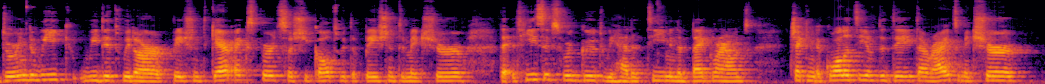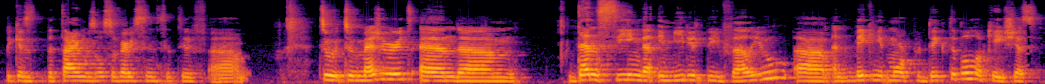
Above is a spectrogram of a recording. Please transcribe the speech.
during the week we did with our patient care experts. So she called with the patient to make sure the adhesives were good. We had a team in the background checking the quality of the data right? To make sure because the time was also very sensitive um, to, to measure it. And um, then seeing that immediately value um, and making it more predictable. Okay, she has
